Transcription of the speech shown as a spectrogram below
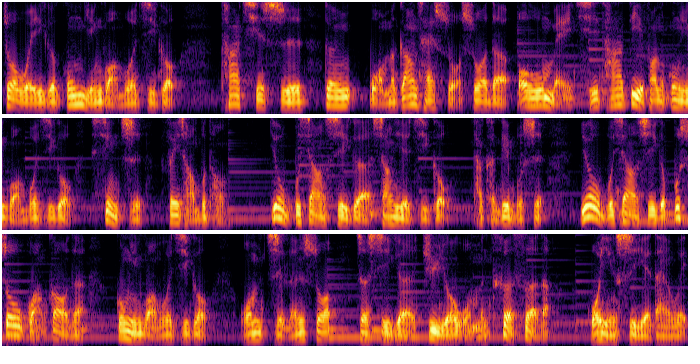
作为一个公营广播机构，它其实跟我们刚才所说的欧美其他地方的公营广播机构性质非常不同，又不像是一个商业机构，它肯定不是；又不像是一个不收广告的公营广播机构。我们只能说，这是一个具有我们特色的国营事业单位。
